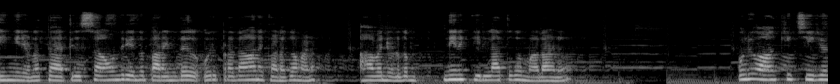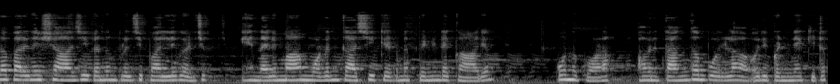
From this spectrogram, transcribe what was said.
ഇങ്ങനെയുള്ള കാര്യത്തിൽ സൗന്ദര്യം എന്ന് പറയുന്നത് ഒരു പ്രധാന ഘടകമാണ്. അവനുള്ളതും നിനക്കില്ലാത്തതും അതാണ്. ഒരു ആക്കി ചിരിയോടെ പറയുന്ന ഷാജി കണ്ടും പിടിച്ച് പല്ല് കടിച്ചു. എന്നാലും ആ മുടൻ കാശി കിടന്ന പെണ്ണിന്റെ കാര്യം ഒന്ന് പോണം. അവന് തങ്കം പോലുള്ള ഒരു പെണ്ണിനെ കിട്ടും.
